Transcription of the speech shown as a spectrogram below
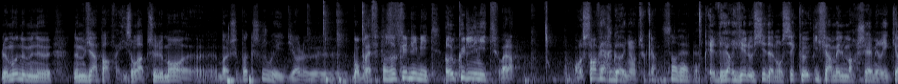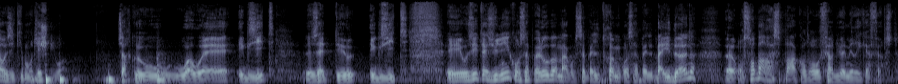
le, mot ne me, ne, me vient pas. Enfin, ils ont absolument. Euh, moi, je sais pas ce que je voulais dire. Le, bon, bref. Sans aucune limite. Aucune limite, voilà. sans vergogne, en tout cas. Sans vergogne. Et d'ailleurs, ils viennent aussi d'annoncer qu'ils fermaient le marché américain aux équipementiers chinois. C'est-à-dire que Huawei exit. ZTE exit. Et aux États-Unis, qu'on s'appelle Obama, qu'on s'appelle Trump, qu'on s'appelle Biden, euh, on s'embarrasse pas quand on va faire du America First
